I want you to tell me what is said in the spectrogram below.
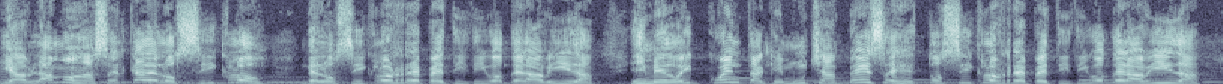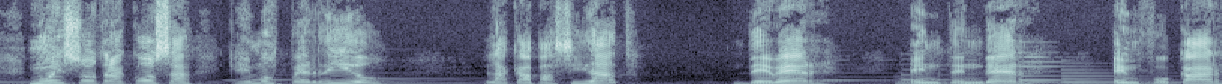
y hablamos acerca de los ciclos, de los ciclos repetitivos de la vida. Y me doy cuenta que muchas veces estos ciclos repetitivos de la vida no es otra cosa que hemos perdido la capacidad de ver, entender, enfocar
